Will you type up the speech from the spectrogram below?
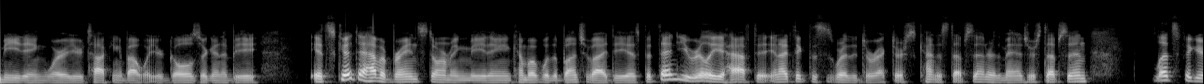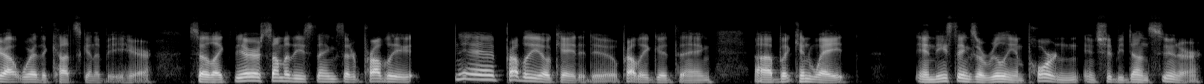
meeting where you're talking about what your goals are going to be. It's good to have a brainstorming meeting and come up with a bunch of ideas but then you really have to and i think this is where the director kind of steps in or the manager steps in. Let's figure out where the cut's going to be here. So like there are some of these things that are probably yeah probably okay to do probably a good thing uh, but can wait. And these things are really important and should be done sooner.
